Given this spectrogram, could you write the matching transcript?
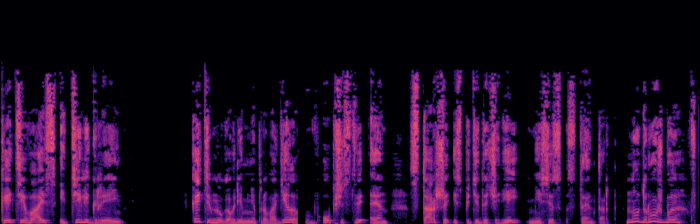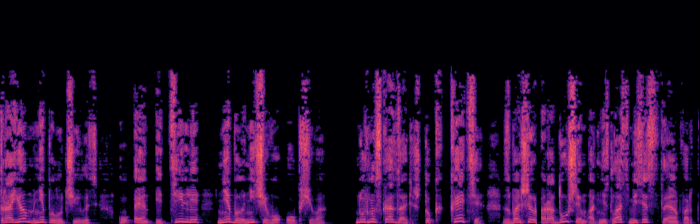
Кэти Вайс и Тилли Грейн. Кэти много времени проводила в обществе Энн, старшей из пяти дочерей миссис Стентард. Но дружбы втроем не получилось. У Энн и Тилли не было ничего общего. Нужно сказать, что к Кэти с большим радушием отнеслась миссис Стэнфорд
